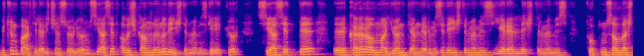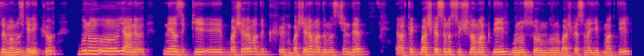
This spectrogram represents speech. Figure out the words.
bütün partiler için söylüyorum siyaset alışkanlığını değiştirmemiz gerekiyor. Siyasette e, karar alma yöntemlerimizi değiştirmemiz, yerelleştirmemiz, toplumsallaştırmamız gerekiyor. Bunu e, yani ne yazık ki e, başaramadık. Başaramadığımız için de artık başkasını suçlamak değil, bunun sorumluluğunu başkasına yıkmak değil,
